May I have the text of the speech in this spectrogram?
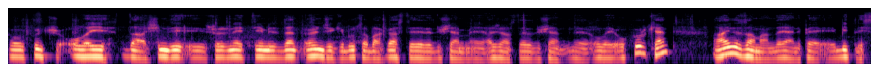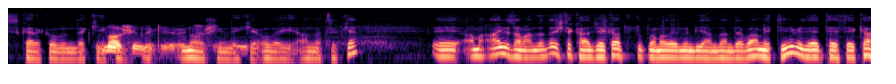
korkunç olayı da şimdi e, sözünü ettiğimizden önceki bu sabah gazetelere düşen, e, ajanslara düşen e, olayı okurken aynı zamanda yani Bitlis karakolundaki Norşin'deki, evet. Norşin'deki olayı anlatırken E, ama aynı zamanda da işte KCK tutuklamalarının bir yandan devam ettiğini ve de TSK e,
